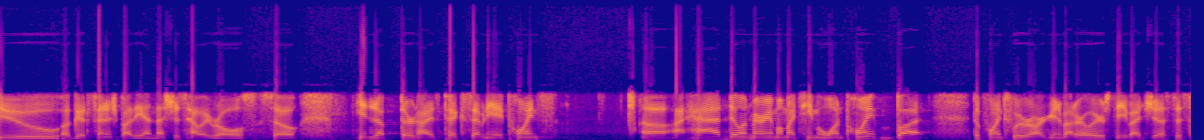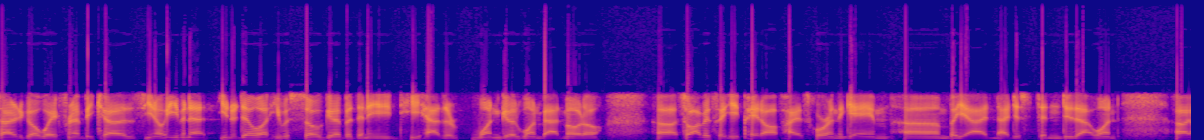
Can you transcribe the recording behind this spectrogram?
to a good finish by the end. That's just how he rolls. So he ended up third highest pick, 78 points. Uh, I had Dylan Merriam on my team at one point, but the points we were arguing about earlier, Steve, I just decided to go away from it because you know even at Unadilla he was so good, but then he he has a one good, one bad moto. Uh, so obviously he paid off highest score in the game. Um, but yeah, I, I just didn't do that one. Uh,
